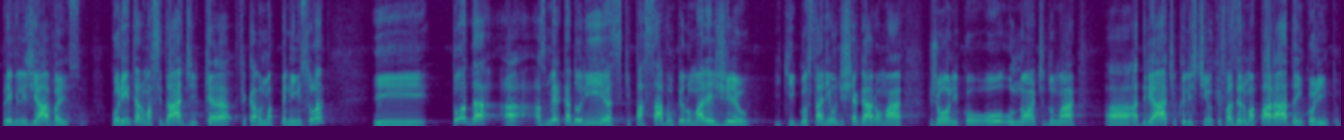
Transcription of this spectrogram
privilegiava isso. Corinto era uma cidade que era, ficava numa península e todas as mercadorias que passavam pelo mar Egeu e que gostariam de chegar ao mar Jônico ou o norte do mar Adriático, eles tinham que fazer uma parada em Corinto.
